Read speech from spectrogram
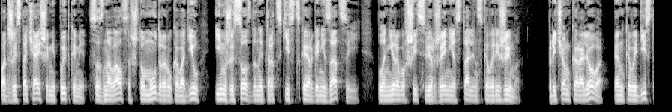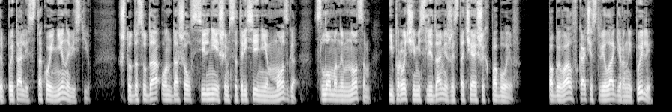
под жесточайшими пытками сознавался, что мудро руководил им же созданной троцкистской организацией, планировавшей свержение сталинского режима. Причем Королёва НКВДисты пытались с такой ненавистью, что до суда он дошел с сильнейшим сотрясением мозга, сломанным носом и прочими следами жесточайших побоев. Побывал в качестве лагерной пыли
